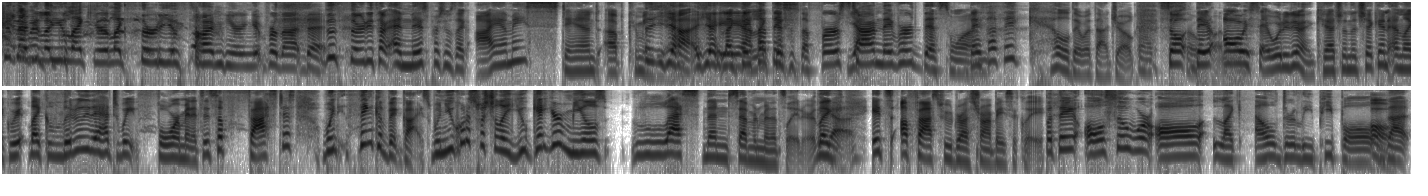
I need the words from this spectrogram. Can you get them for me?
Because be would be like your like thirtieth time hearing it for that day. the 30th time. And this person was like, I am a stand up comedian. yeah, yeah, yeah. Like, yeah. they thought like they, this is the first Yeah. time they've heard this one. they thought they killed it with that joke. so so they funny. always say, What are you doing? Catching the chicken? And like, we, like literally, they had to wait four minutes. It's the fastest. When Think of it, guys. When you go to Swiss Chalet, you get your meals less than seven minutes later. Like, Yeah. it's a fast food restaurant, basically. But they also were all like elderly people Oh, that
